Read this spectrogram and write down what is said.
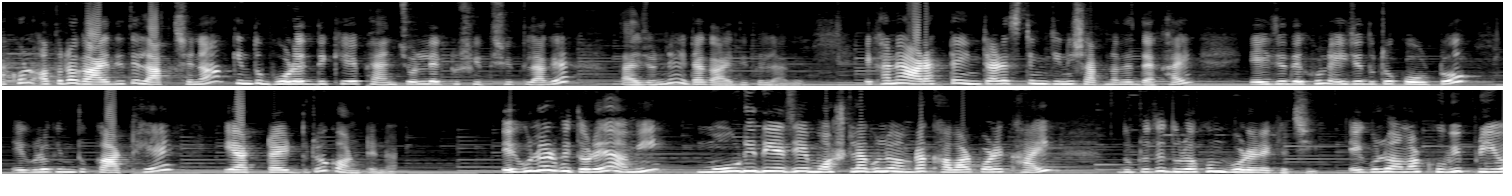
এখন অতটা গায়ে দিতে লাগছে না, কিন্তু ভোরের দিকে ফ্যান চললে একটু শীত শীত লাগে, তাই জন্য এটা গায়ে দিতে লাগে। এখানে আর একটা ইন্টারেস্টিং জিনিস আপনাদের দেখাই, এই যে দেখুন, এই যে দুটো কৌটো, এগুলো কিন্তু কাঠের, এয়ারটাইট দুটো কন্টেনার এগুলোর ভিতরে আমি মৌরি দিয়ে যে মশলাগুলো আমরা খাওয়ার পরে খাই, দুটোতে দুরকম ভরে রেখেছি। এগুলো আমার খুবই প্রিয়।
